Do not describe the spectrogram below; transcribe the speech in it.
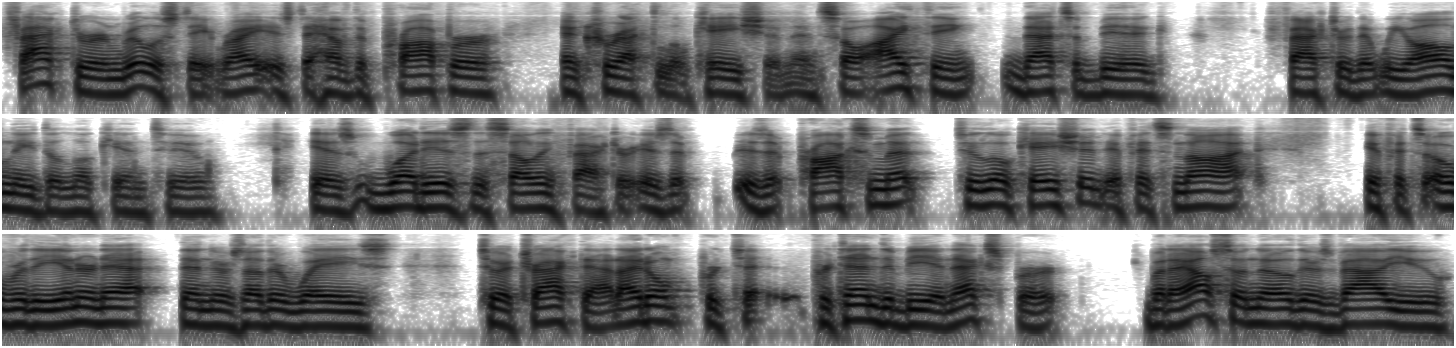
factor in real estate, right? Is to have the proper and correct location. And so I think that's a big factor that we all need to look into is what is the selling factor? Is it is it proximate to location? If it's not, if it's over the internet, then there's other ways to attract that. I don't pre- pretend to be an expert, but I also know there's value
